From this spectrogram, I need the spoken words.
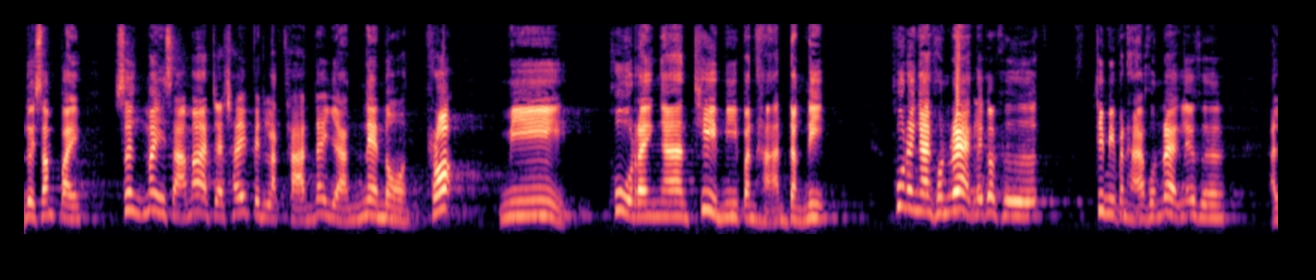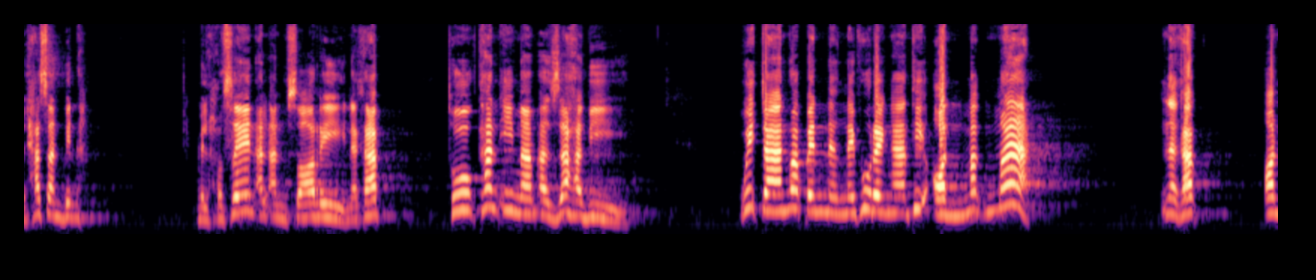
โดยซ้ำไป ซึ่งไม่สามารถจะใช้เป็นหลักฐานได้อย่างแน่นอน เพราะมีผู้รายงานที่มีปัญหาดังนี้ ผู้รายงานคนแรกเลยก็คือที่มีปัญหาคนแรกเลยก็คืออัลฮัสซันบินบินฮุเซนอัลอันซอรีนะครับถูกท่านอิหม่ามอัลซาฮบี วิจารณ์ว่าเป็นหนึ่งในผู้รายงานที่อ่อนมากๆนะครับ อ่อน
